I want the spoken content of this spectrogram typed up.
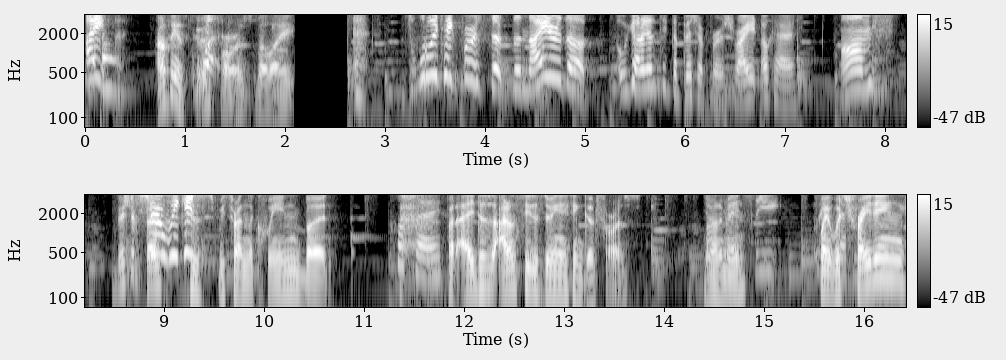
I. I don't think it's good What? for us, but like. So what do we take first? The the knight or the? We gotta, gotta take the bishop first, right? Okay. Um. Bishop Sure, first we can- we threaten the queen, but Okay. but I does I don't see this doing anything good for us. You know what I mean? So you, Wait, we're trading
